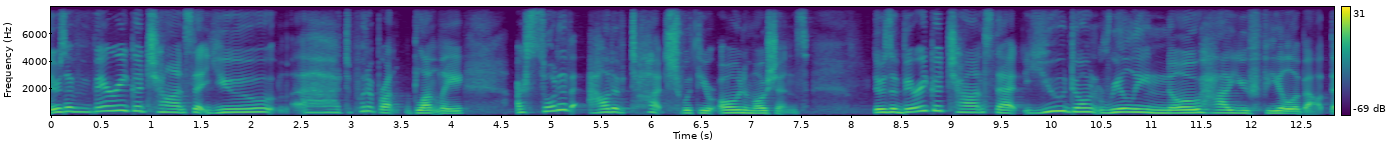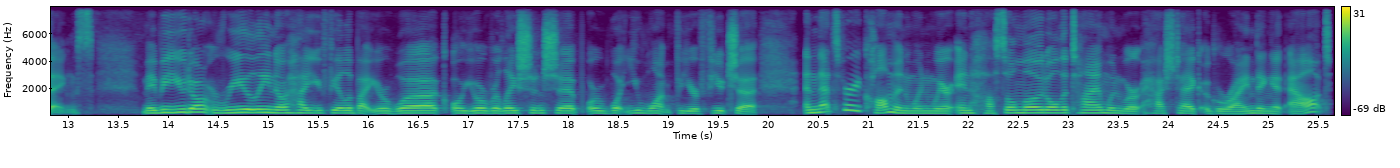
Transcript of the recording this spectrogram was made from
there's a very good chance that you, uh, to put it bluntly, are sort of out of touch with your own emotions there's a very good chance that you don't really know how you feel about things. Maybe you don't really know how you feel about your work or your relationship or what you want for your future. And that's very common when we're in hustle mode all the time, when we're hashtag grinding it out.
